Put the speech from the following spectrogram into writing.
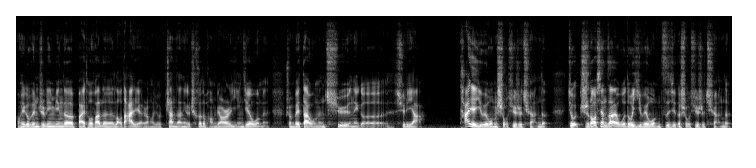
然后一个文质彬彬的白头发的老大爷，然后就站在那个车的旁边迎接我们，准备带我们去那个叙利亚。他也以为我们手续是全的，就直到现在我都以为我们自己的手续是全的。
